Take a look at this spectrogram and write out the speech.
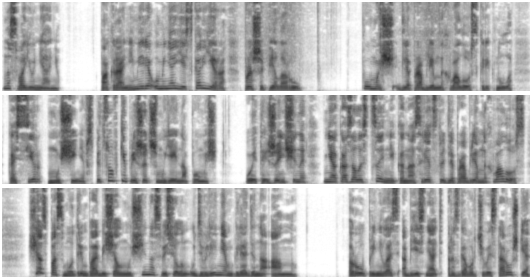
на свою няню. «По крайней мере, у меня есть карьера», – прошипела Ру. «Помощь для проблемных волос!» — крикнула кассир мужчине в спецовке, пришедшему ей на помощь. У этой женщины не оказалось ценника на средства для проблемных волос. «Сейчас посмотрим», — пообещал мужчина с веселым удивлением, глядя на Анну. Ру принялась объяснять разговорчивой старушке,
